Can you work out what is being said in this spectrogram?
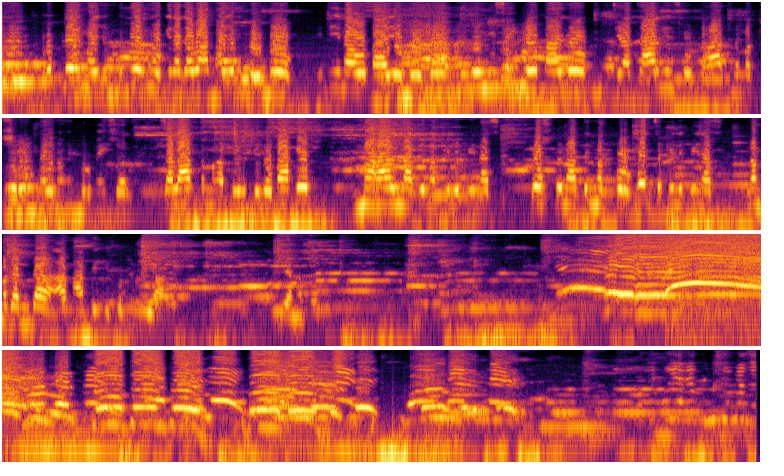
problema, yung gobyerno, ginagawa tayong bobo. Hindi tayo po po. Gising ho tayo. Sina-challenge ho lahat na mag-share tayo ng information sa lahat ng mga Pilipino. Bakit? Mahal natin ang Pilipinas. Gusto natin mag-forget sa Pilipinas na maganda ang ating ekonomiya. Yan na po. Go, go, go! Go, go!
